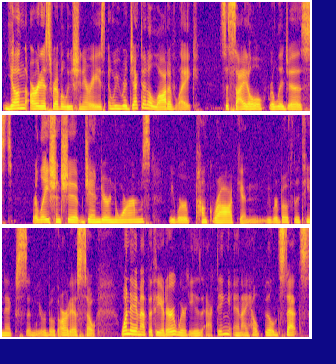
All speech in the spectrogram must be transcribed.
young artists, revolutionaries, and we rejected a lot of like societal, religious, relationship, gender norms. We were punk rock and we were both Latinx and we were both artists. So one day I'm at the theater where he is acting and I help build sets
